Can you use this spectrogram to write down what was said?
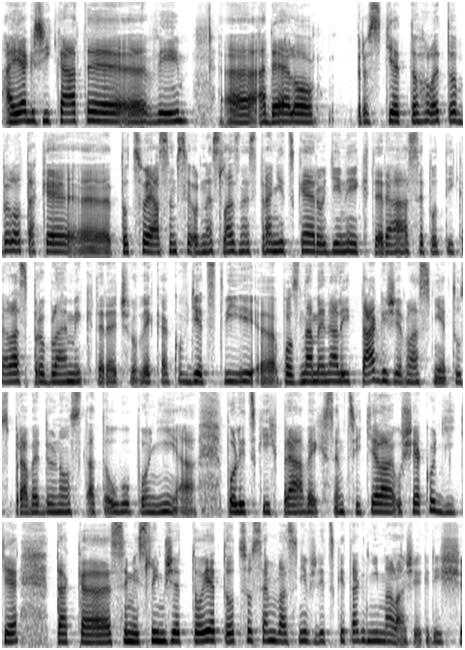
a jak říkáte eh, vy, eh, Adélo, prostě tohle to bylo také eh, to, co já jsem si odnesla z nestranické rodiny, která se potýkala s problémy, které člověk jako v dětství eh, poznamenali tak, že vlastně tu spravedlnost a touhu po ní a po lidských právech jsem cítila už jako dítě, tak eh, si myslím, že to je to, co jsem vlastně vždycky tak vnímala, že když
